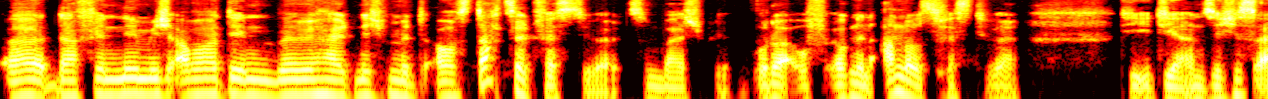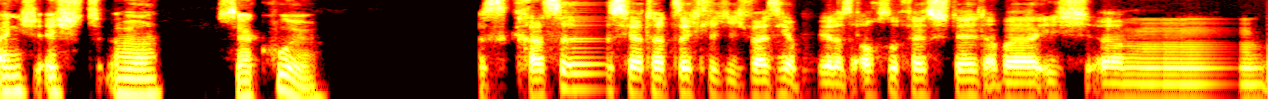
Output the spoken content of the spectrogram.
Äh, dafür nehme ich aber den Müll halt nicht mit aufs Dachzeltfestival zum Beispiel oder auf irgendein anderes Festival. Die Idee an sich ist eigentlich echt äh, sehr cool. Das Krasse ist ja tatsächlich, ich weiß nicht, ob ihr das auch so feststellt, aber ich ähm,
